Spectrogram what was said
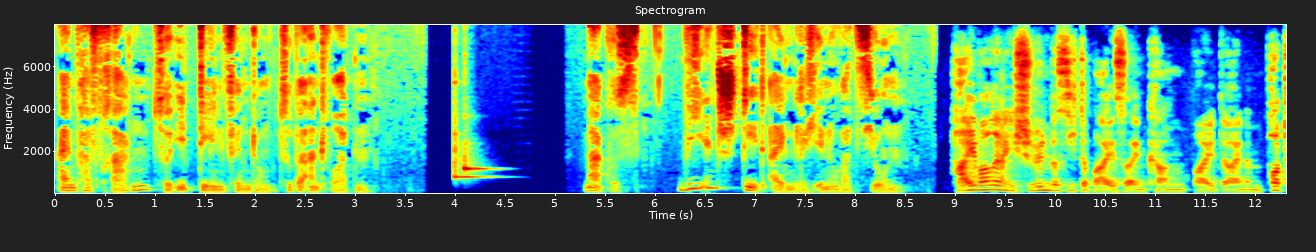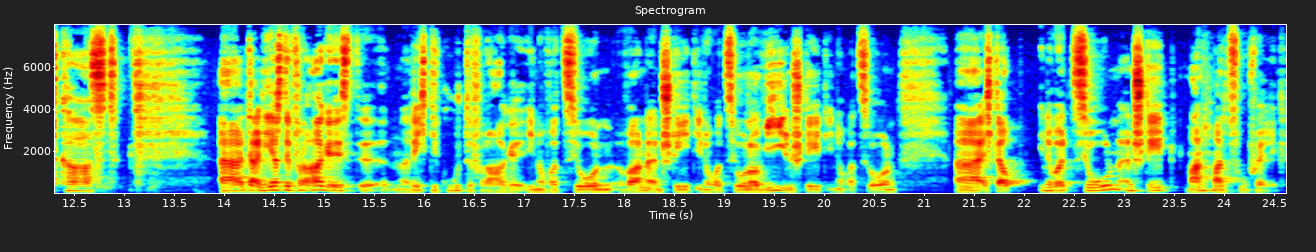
ein paar Fragen zur Ideenfindung zu beantworten. Markus, wie entsteht eigentlich Innovation? Hi Valerie, schön, dass ich dabei sein kann bei deinem Podcast. Äh, deine erste Frage ist äh, eine richtig gute Frage. Innovation. Wann entsteht Innovation oder wie entsteht Innovation? Äh, ich glaube, Innovation entsteht manchmal zufällig.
